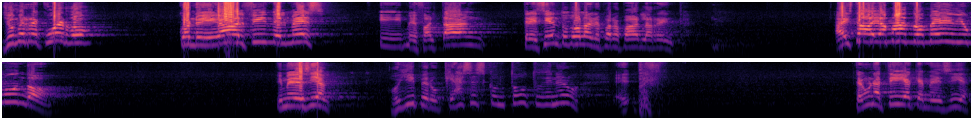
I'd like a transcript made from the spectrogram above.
Yo me recuerdo cuando llegaba el fin del mes, y me faltaban 300 dólares para pagar la renta. Ahí estaba llamando a medio mundo. Y me decían, oye, pero ¿qué haces con todo tu dinero? Eh, pues, tengo una tía que me decía,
